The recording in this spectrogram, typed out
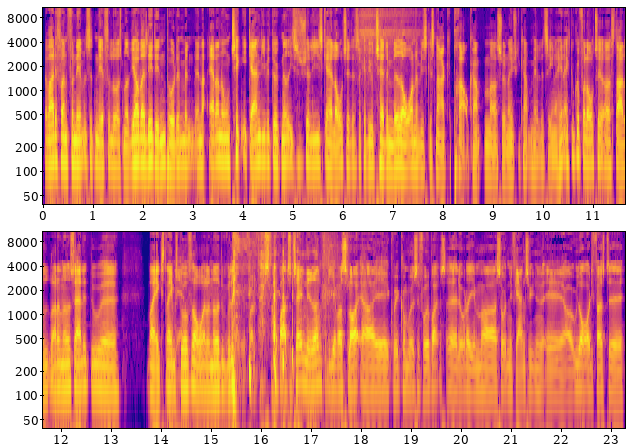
hvad var det for en fornemmelse, den efterlod os med? Vi har jo været lidt inde på det, men men er der nogle ting, I gerne lige vil dykke ned i, så synes jeg lige, I skal have lov til det. Så kan vi jo tage det med over, når vi skal snakke Prag-kampen og Sønderjyske kampen her lidt senere. Henrik, du kan få lov til at starte ud. Var der noget særligt, du øh, var ekstremt skuffet over, eller noget, du ville... For det første var det bare totalt nederen, fordi jeg var sløj og øh, kunne ikke komme ud og se fodbold, så jeg lå derhjemme og så den i fjernsynet. Øh, og udover de første,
